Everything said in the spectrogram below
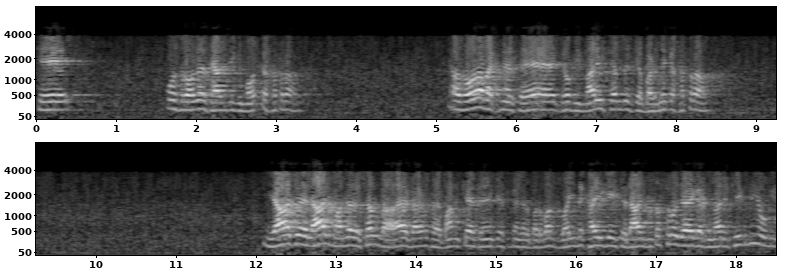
کہ اس روزے سے آدمی کی موت کا خطرہ ہو۔ اور روزہ رکھنے سے جو بیماری چل رہی اس کے بڑھنے کا خطرہ ہو۔ یا جو علاج ماندہ چل رہا ہے، ڈاکٹر صاحبان کہتے ہیں کہ اس میں اگر بر وقت دوائی نہ کھائی گئی تو علاج متاثر ہو جائے گا، بیماری ٹھیک نہیں ہوگی۔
